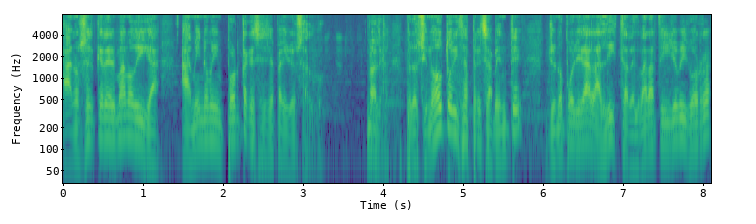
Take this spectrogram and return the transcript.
A no ser que el hermano diga, a mí no me importa que se sepa que yo salgo. Vale. Pero si no autoriza expresamente, yo no puedo llegar a las listas del baratillo Vigorra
